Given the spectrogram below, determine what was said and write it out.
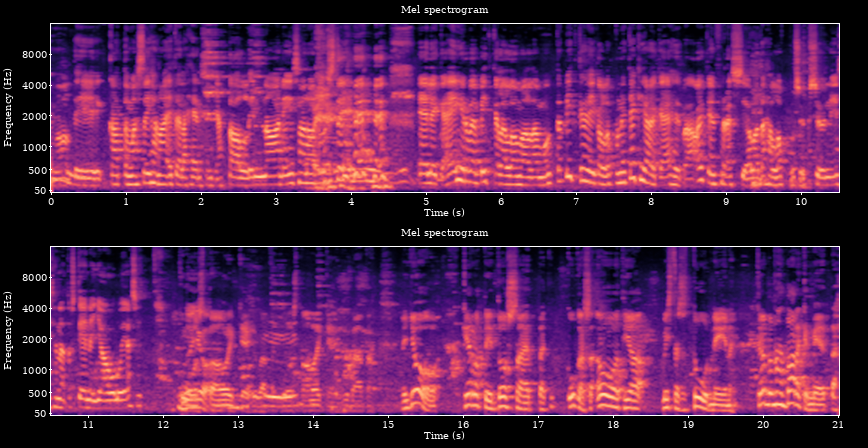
me oltiin katsomassa ihanaa Etelä-Helsinkiä Tallinnaa niin sanotusti. eli ei hirveän pitkällä lomalla, mutta pitkä viikonloppu, niin teki oikein hyvää. Oikein freshi olla tähän loppusyksyyn niin sanotusti ennen jouluja sitten. Kuulostaa no oikein hyvältä, kuulostaa oikein hyvältä. Ja joo, kerrottiin tossa, että kuka sä oot ja mistä sä tuut, niin kerro vähän tarkemmin, että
